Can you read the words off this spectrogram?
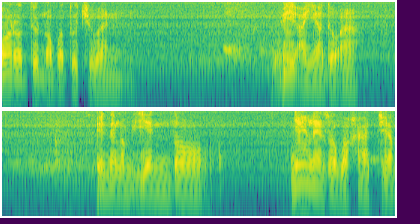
Horodun apa tujuan? Fi ayat doa. Ing dalam yen to nyele sapa hajam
